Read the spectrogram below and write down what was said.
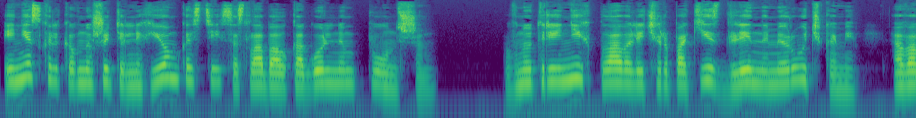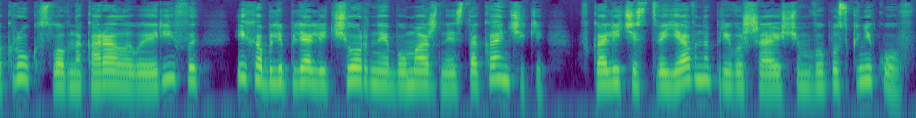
и несколько внушительных емкостей со слабоалкогольным пуншем. Внутри них плавали черпаки с длинными ручками, а вокруг, словно коралловые рифы, их облепляли черные бумажные стаканчики в количестве явно превышающем выпускников.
